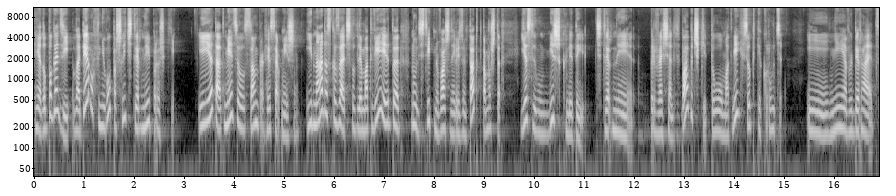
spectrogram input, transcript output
Не, ну погоди. Во-первых, у него пошли четверные прыжки. И это отметил сам профессор Мишин. И надо сказать, что для Матвея это, ну, действительно важный результат, потому что если у Мишка лиды четверные превращались в бабочки, то Матвей все-таки крутит. И не выбирает,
